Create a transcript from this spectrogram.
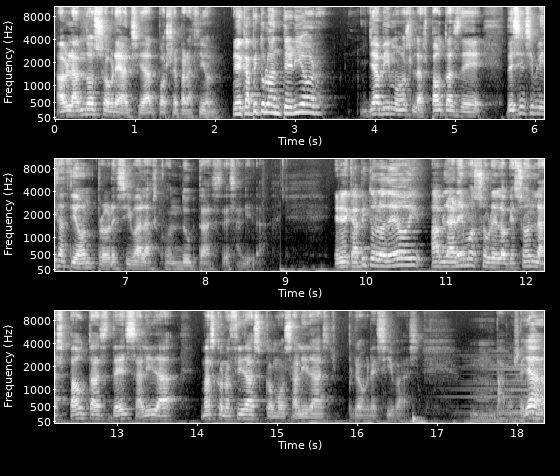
hablando sobre ansiedad por separación. En el capítulo anterior ya vimos las pautas de, de sensibilización progresiva a las conductas de salida. En el capítulo de hoy hablaremos sobre lo que son las pautas de salida más conocidas como salidas progresivas. Vamos allá.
